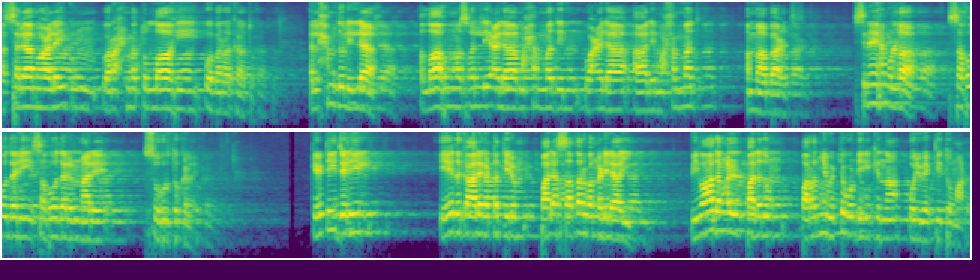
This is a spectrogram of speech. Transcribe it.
السلام عليكم ورحمة الله وبركاته الحمد لله اللهم صل على محمد وعلى آل محمد أما بعد സ്നേഹമുള്ള സഹോദരി സഹോദരന്മാരെ സുഹൃത്തുക്കളെ കെ ടി ജലീൽ ഏത് കാലഘട്ടത്തിലും പല സന്ദർഭങ്ങളിലായി വിവാദങ്ങൾ പലതും പറഞ്ഞു വിട്ടുകൊണ്ടിരിക്കുന്ന ഒരു വ്യക്തിത്വമാണ്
